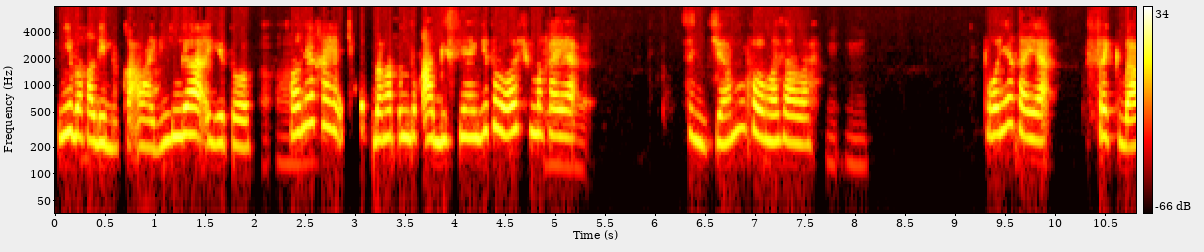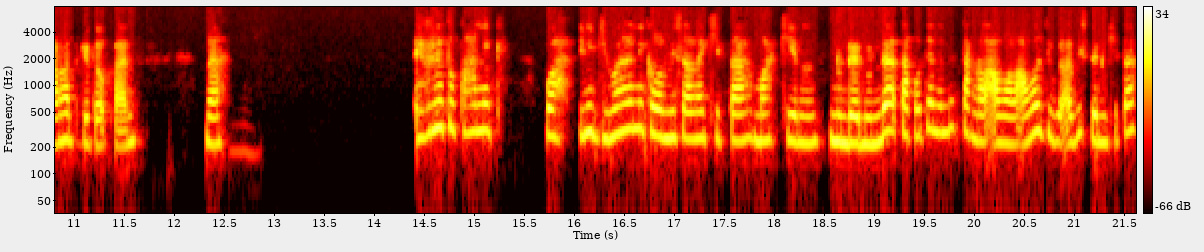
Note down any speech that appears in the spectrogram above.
ini bakal dibuka lagi nggak? gitu. Soalnya kayak cepet banget untuk habisnya gitu loh cuma Iya, kayak sejam kalau nggak salah. Pokoknya kayak freak banget gitu kan nah udah tuh panik wah ini gimana nih kalau misalnya kita makin nunda-nunda takutnya nanti tanggal awal-awal juga habis dan kita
